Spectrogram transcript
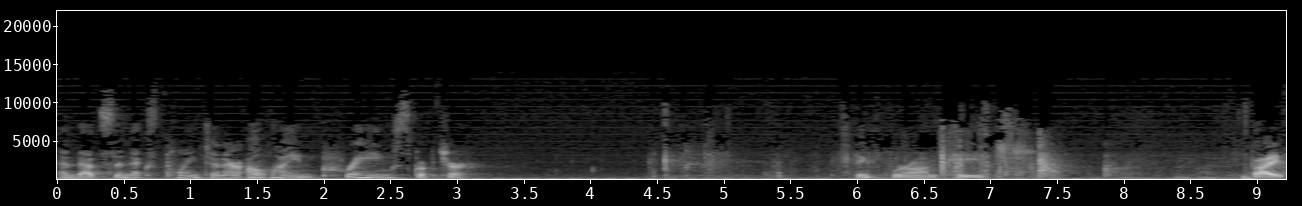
And that's the next point in our outline praying Scripture. I think we're on page five.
